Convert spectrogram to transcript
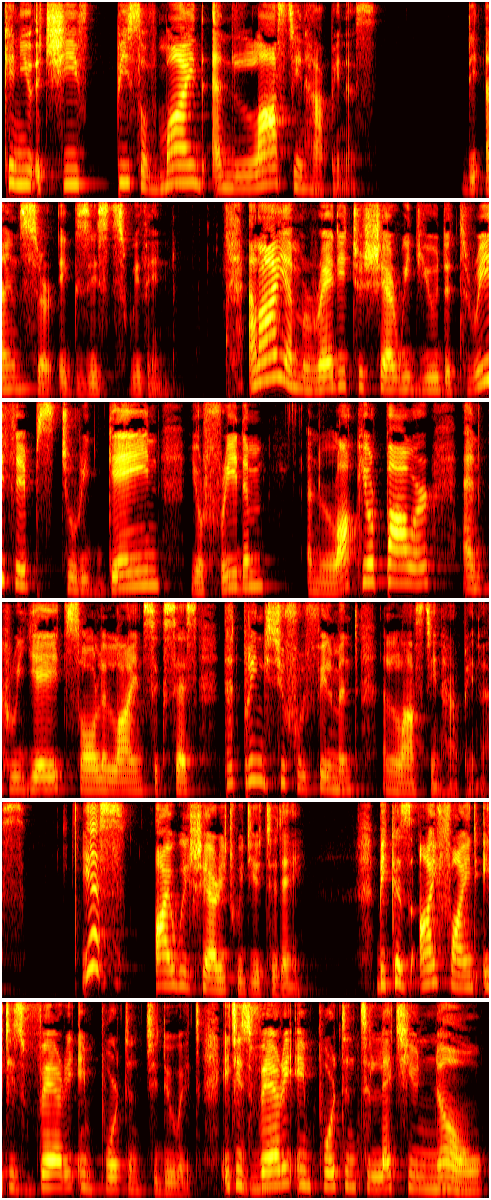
can you achieve peace of mind and lasting happiness? The answer exists within. And I am ready to share with you the three tips to regain your freedom unlock your power, and create soul aligned success that brings you fulfillment and lasting happiness. Yes, I will share it with you today because I find it is very important to do it. It is very important to let you know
